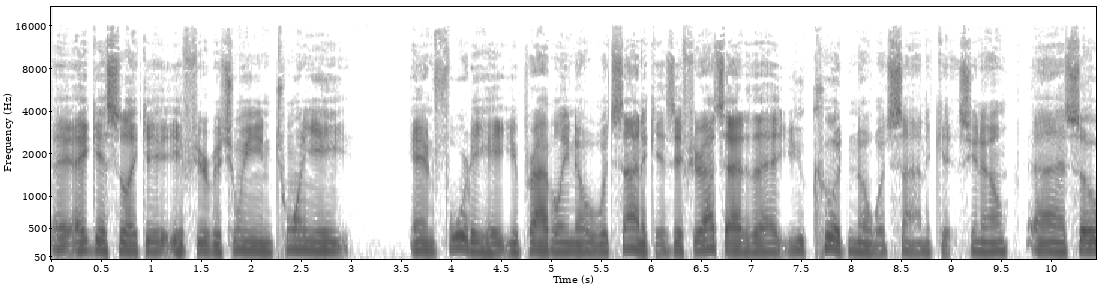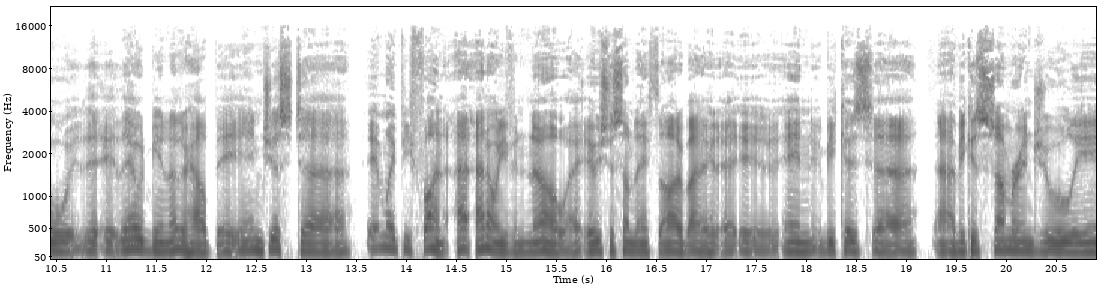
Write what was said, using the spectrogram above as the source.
I guess, like if you're between 28 and 48, you probably know what Sonic is. If you're outside of that, you could know what Sonic is, you know? Uh, so th- that would be another help. And just, uh, it might be fun. I, I don't even know. It was just something I thought about. It. And because, uh, uh, because Summer and Julie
